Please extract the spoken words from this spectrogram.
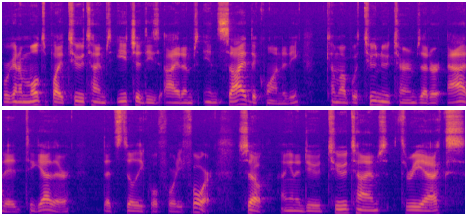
we're going to multiply 2 times each of these items inside the quantity, come up with two new terms that are added together that still equal 44. So I'm going to do 2 times 3x,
